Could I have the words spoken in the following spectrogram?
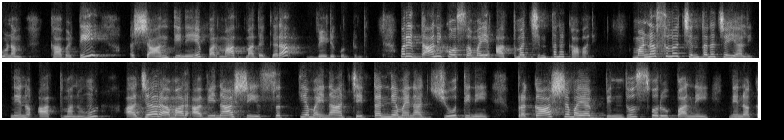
గుణం కాబట్టి శాంతినే పరమాత్మ దగ్గర వేడుకుంటుంది. మరి దానికోసమై ఆత్మ చింతన కావాలి. మనస్సులో చింతన చేయాలి. నేను ఆత్మను అజర్ అమర్ అవినాశి సత్యమైన చైతన్యమైన జ్యోతిని ప్రకాశమయ బిందు స్వరూపాన్ని నేను ఒక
